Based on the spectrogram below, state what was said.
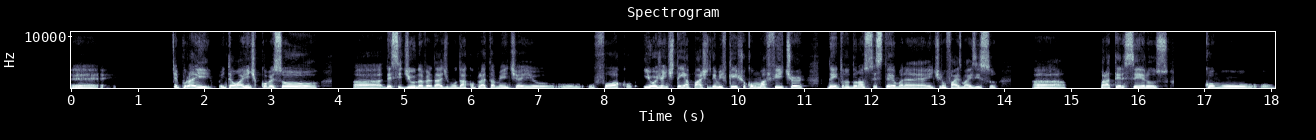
É, é por aí. Então a gente começou uh, decidiu, na verdade, mudar completamente aí o, o, o, foco. E hoje a gente tem a parte do gamification como uma feature dentro do nosso sistema, né? A gente não faz mais isso uh, para terceiros como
